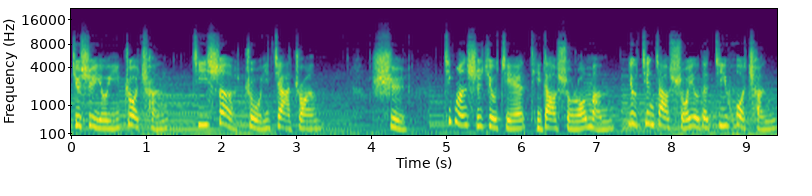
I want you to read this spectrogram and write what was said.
就是有一座城鸡舍作为嫁妆。四，经文十九节提到所罗门又建造所有的积货城，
